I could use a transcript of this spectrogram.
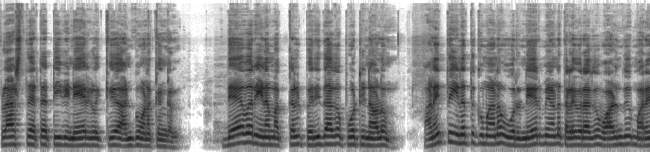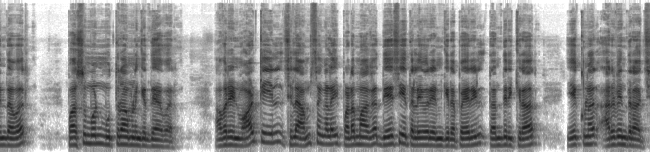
ஃப்ளாஷ் தேட்டர் டிவி நேயர்களுக்கு அன்பு வணக்கங்கள். தேவர் இன மக்கள் பெரிதாக போற்றினாலும் அனைத்து இனத்துக்குமான ஒரு நேர்மையான தலைவராக வாழ்ந்து மறைந்தவர் பசுமன் முத்துராமலிங்க தேவர். அவரின் வாழ்க்கையில் சில அம்சங்களை படமாக தேசிய தலைவர் என்கிற பெயரில் தந்திருக்கிறார் இயக்குனர் அரவிந்த்ராஜ்.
